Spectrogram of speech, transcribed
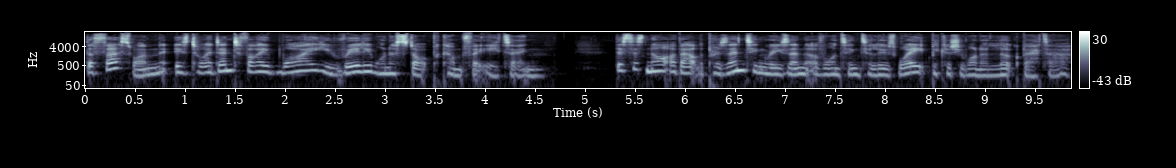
The first one is to identify why you really want to stop comfort eating. This is not about the presenting reason of wanting to lose weight because you want to look better.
